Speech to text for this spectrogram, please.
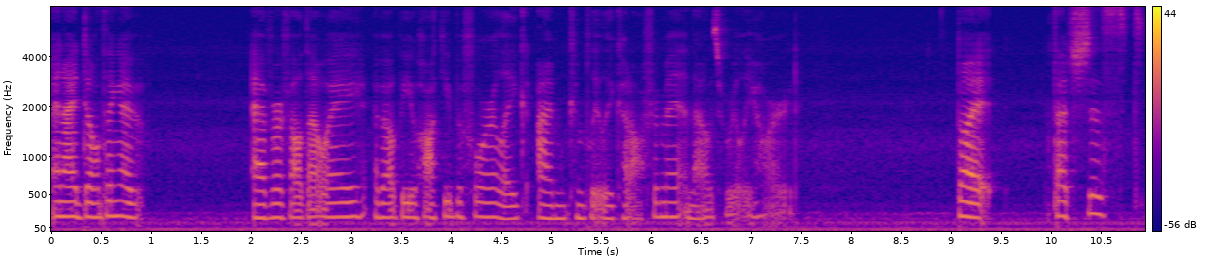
and I don't think I've ever felt that way about BU hockey before. Like I'm completely cut off from it, and that was really hard. But that's just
